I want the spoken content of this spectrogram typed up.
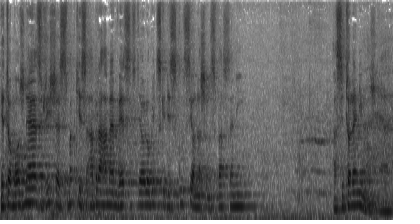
Je to možné z říše smrti s Abrahamem vést teologické diskusi o našem spasení? Asi to není možné.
